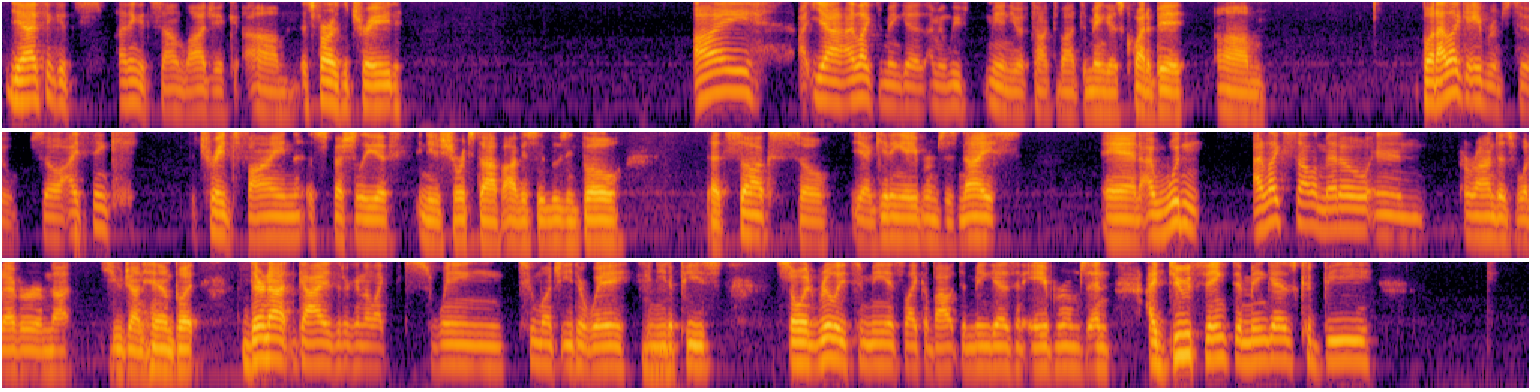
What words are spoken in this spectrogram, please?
Yeah, I think it's I think it's sound logic. Um, as far as the trade, I yeah, I like Dominguez. I mean, we've me and you have talked about Dominguez quite a bit, um, but I like Abrams too. So I think the trade's fine, especially if you need a shortstop. Obviously, losing Bo that sucks. So yeah, getting Abrams is nice. And I wouldn't. I like Solometo and Aranda's whatever. I'm not huge on him, but they're not guys that are gonna like swing too much either way if you mm-hmm. need a piece. So it really, to me, it's like about Dominguez and Abrams, and I do think Dominguez could be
